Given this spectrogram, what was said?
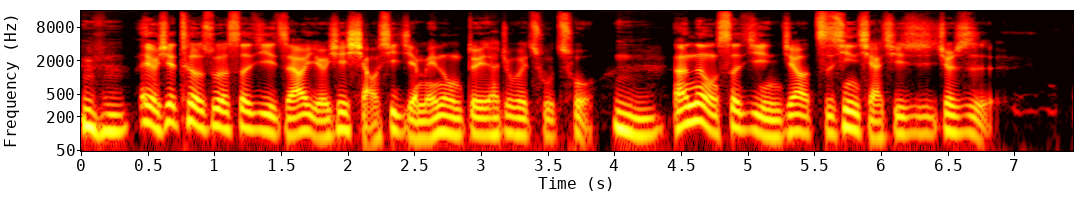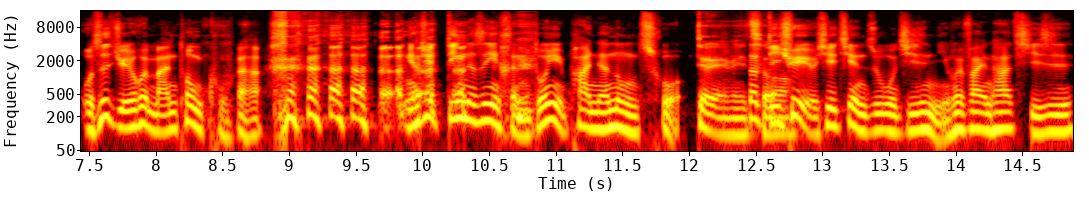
嗯哼。而有些特殊的设计，只要有一些小细节没弄对，它就会出错，嗯。然后那种设计，你就要执行起来，其实就是我是觉得会蛮痛苦的啊。你要去盯的事情很多，因为怕人家弄错。对，没错。那的确有些建筑物，其实你会发现它其实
